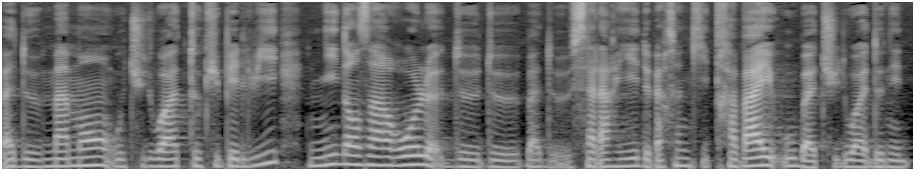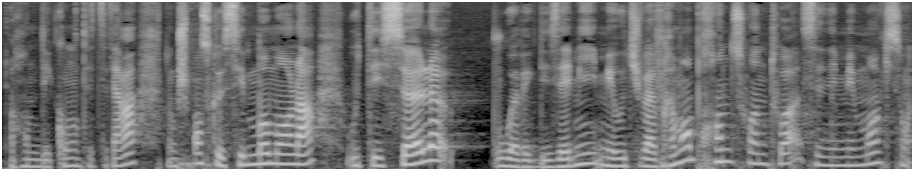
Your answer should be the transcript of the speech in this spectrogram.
bah, de maman où tu dois t'occuper de lui, ni dans un rôle bah, de salarié, de personne qui travaille, où bah, tu dois donner, rendre des comptes, etc. Donc je pense que ces moments-là où tu es seul, ou avec des amis, mais où tu vas vraiment prendre soin de toi. C'est des moments qui sont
